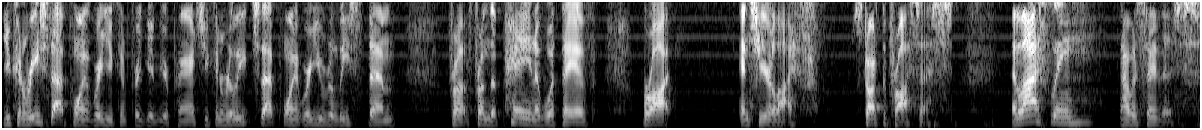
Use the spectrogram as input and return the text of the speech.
You can reach that point where you can forgive your parents. You can reach that point where you release them from, from the pain of what they have brought into your life. Start the process. And lastly, I would say this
